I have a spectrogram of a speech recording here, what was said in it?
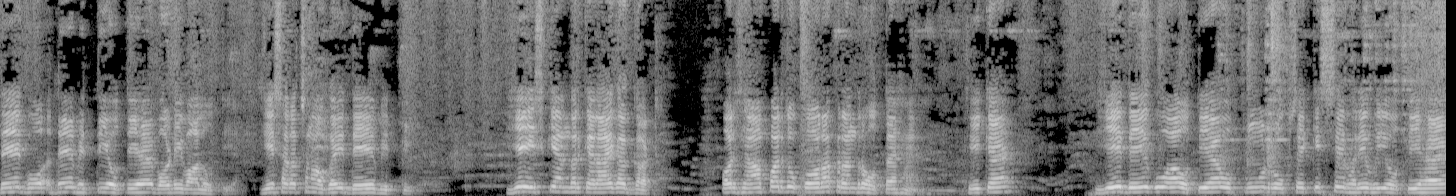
दे गो दे भित्ति होती है, बॉडी वाल होती है। ये संरचना हो गई दे भित्ति ये इसके अंदर कहलाएगा गठ। और यहाँ पर जो कौरक रंध्र होते हैं, ठीक है, ये देगुआ होती है, वो पूर्ण रूप से किससे भरी हुई होती है?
